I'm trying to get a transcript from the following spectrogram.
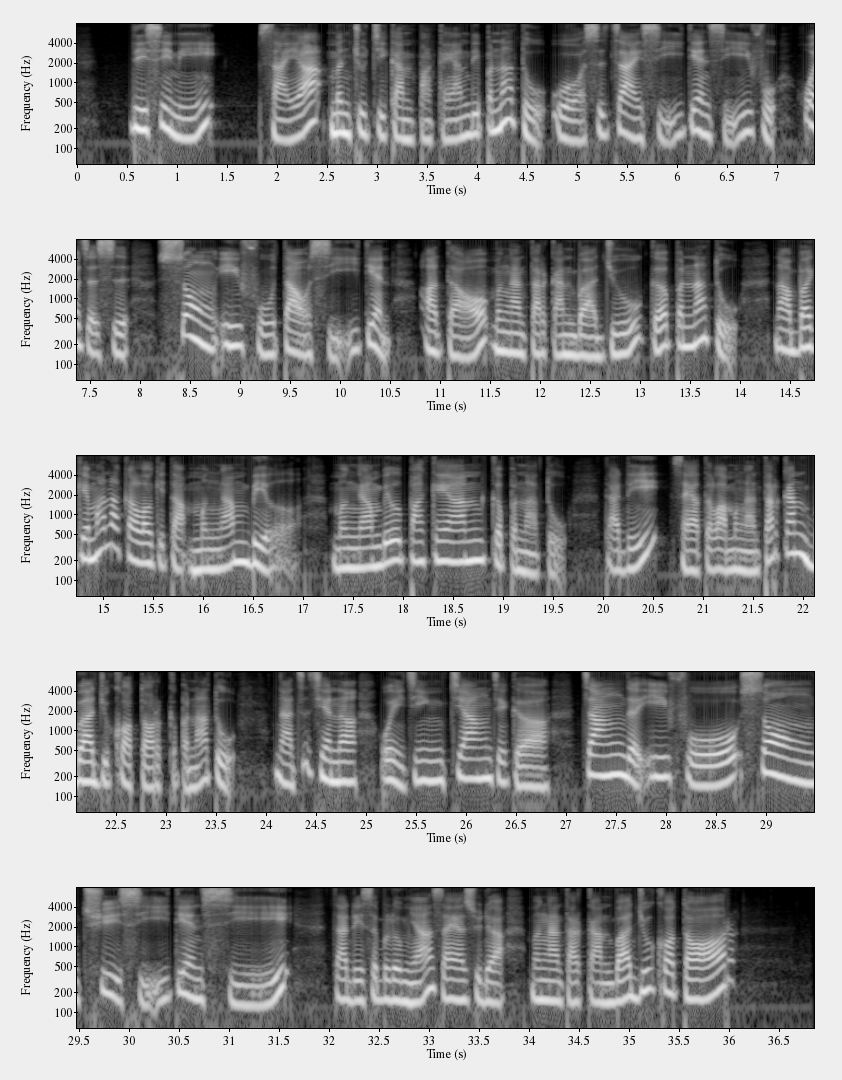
di sini saya mencucikan pakaian di penatu，我是在洗衣店洗衣服， 或者是送衣服到洗衣店。atau mengantarkan baju ke penatu. Nah, bagaimana kalau kita mengambil mengambil pakaian ke penatu? Tadi saya telah mengantarkan baju kotor ke penatu. 那之前呢，我已经将这个脏的衣服送去洗衣店洗。Tadi sebelumnya saya sudah mengantarkan baju kotor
